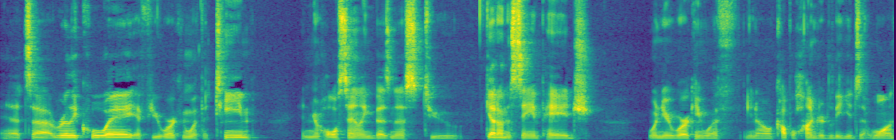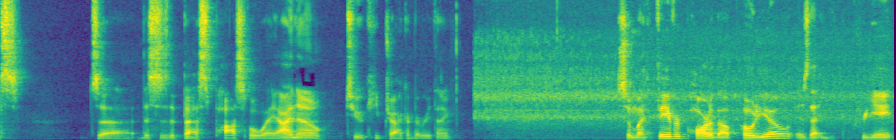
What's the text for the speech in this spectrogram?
And it's a really cool way if you're working with a team in your wholesaling business to get on the same page when you're working with you know a couple hundred leads at once. Uh, this is the best possible way I know to keep track of everything. So my favorite part about Podio is that you create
